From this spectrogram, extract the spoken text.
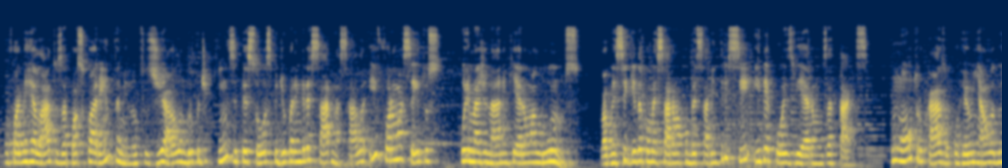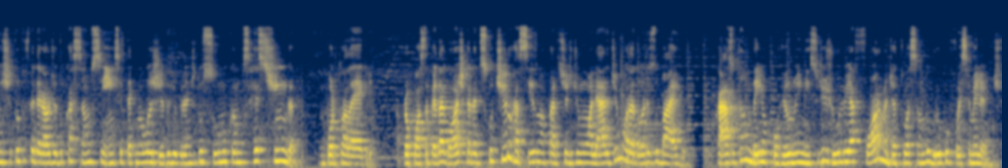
Conforme relatos, após 40 minutos de aula, um grupo de 15 pessoas pediu para ingressar na sala e foram aceitos por imaginarem que eram alunos. Logo em seguida, começaram a conversar entre si e depois vieram os ataques. Um outro caso ocorreu em aula do Instituto Federal de Educação, Ciência e Tecnologia do Rio Grande do Sul, no campus Restinga, em Porto Alegre. Proposta pedagógica era discutir o racismo a partir de um olhar de moradores do bairro. O caso também ocorreu no início de julho e a forma de atuação do grupo foi semelhante.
